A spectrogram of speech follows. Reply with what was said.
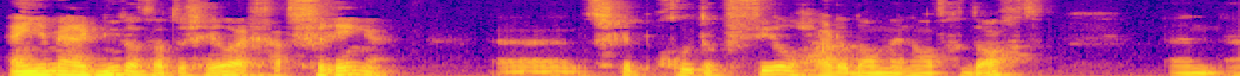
En je merkt nu dat dat dus heel erg gaat wringen. Het schip groeit ook veel harder dan men had gedacht. En uh,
